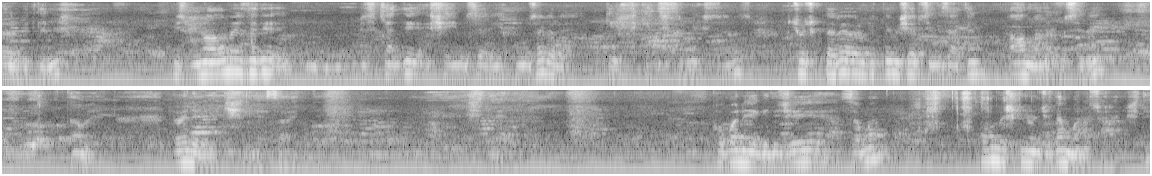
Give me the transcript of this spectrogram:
örgütlemiş. Biz bunu alamayız dedi. Biz kendi şeyimize, yapımıza göre gençlik yetiştirmek istiyoruz. Bu çocukları örgütlemiş hepsini zaten almadık bu sene. Tabii. Öyle bir kişiliğe sahipti. İşte Kobane'ye gideceği zaman 15 gün önceden bana söylemişti.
